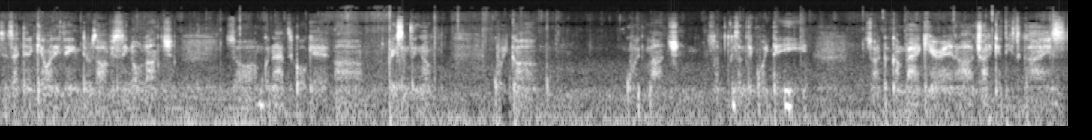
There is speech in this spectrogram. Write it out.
Since I didn't kill anything, there was obviously no lunch. So I'm gonna have to go get, uh, pick something up. Quick, uh, quick lunch. Something, something quick to eat. So I could come back here and uh, try to get these guys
